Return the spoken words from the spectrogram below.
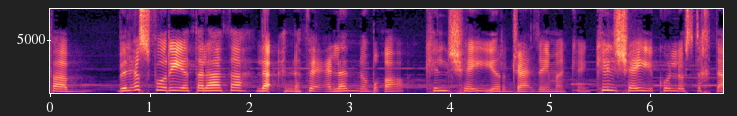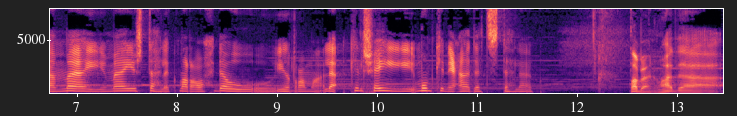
فبالعصفورية ثلاثة لا إحنا فعلا نبغى كل شيء يرجع زي ما كان. كل شيء يكون له استخدام. ما ما يستهلك مرة واحدة وينرمى. لا كل شيء ممكن إعادة استهلاكه. طبعا وهذا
